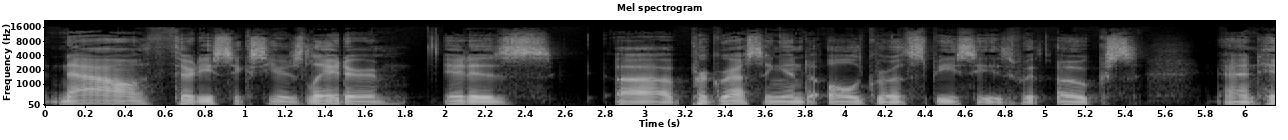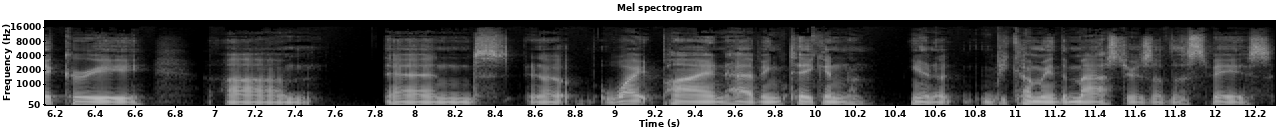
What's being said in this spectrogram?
Now, 36 years later, it is uh, progressing into old growth species with oaks and hickory um, and you know, white pine having taken, you know, becoming the masters of the space.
